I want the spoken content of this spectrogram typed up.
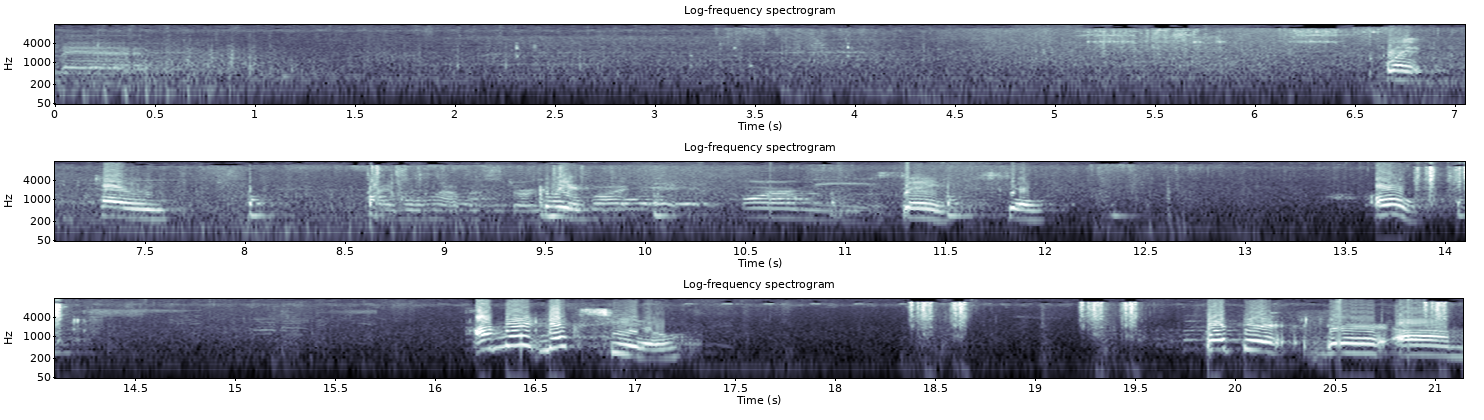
mad? Wait, Kylie, I will have a Star Come here. Robot army. stay, stay. Oh. I'm right next to you. But they're, they're, um...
